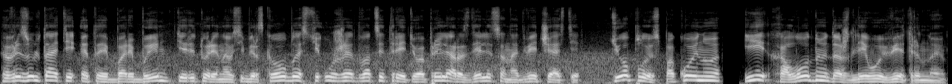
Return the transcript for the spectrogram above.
В результате этой борьбы территория Новосибирской области уже 23 апреля разделится на две части – теплую, спокойную и холодную, дождливую, ветреную.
